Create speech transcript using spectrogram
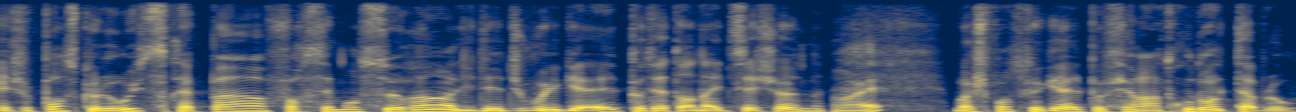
Et je pense que le russe serait pas forcément serein à l'idée de jouer Gaël, peut-être en night session. Ouais. Moi, je pense que Gaël peut faire un trou dans le tableau.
